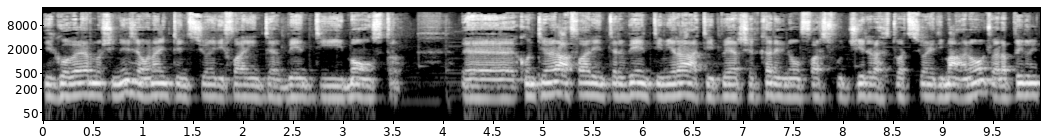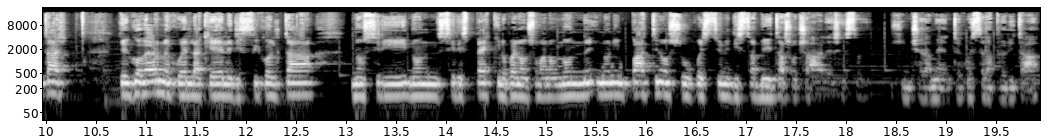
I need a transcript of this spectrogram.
il governo cinese non ha intenzione di fare interventi mostro. Eh, continuerà a fare interventi mirati per cercare di non far sfuggire la situazione di mano, cioè la priorità del governo è quella che le difficoltà non si, non si rispecchino, poi non, insomma, non, non, non, impattino su questioni di stabilità sociale, sinceramente, questa è la priorità.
